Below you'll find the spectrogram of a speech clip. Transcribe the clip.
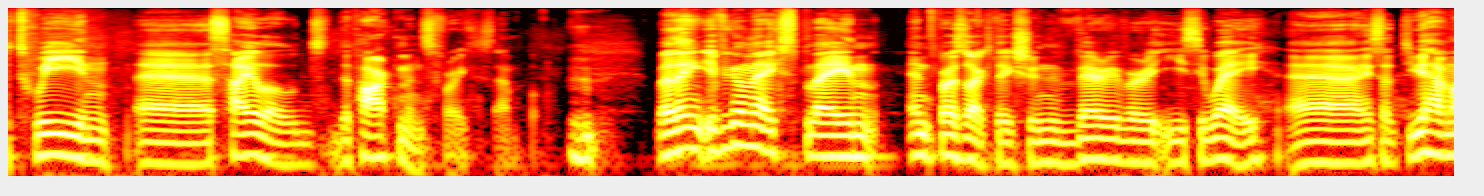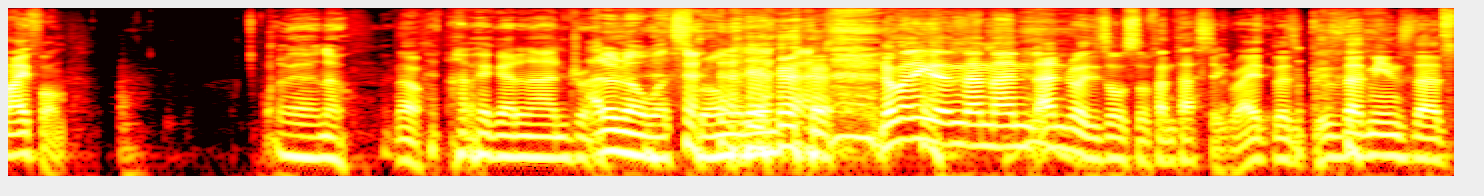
between uh, siloed departments, for example. Mhm. But I think if you're going to explain enterprise architecture in a very, very easy way, uh, is that do you have an iPhone? Uh, no, No. I got an Android. I don't know what's wrong with him. no, but I think an, an, an Android is also fantastic, right? But 'cause that means that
